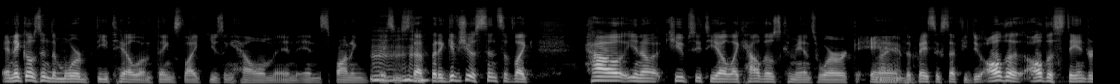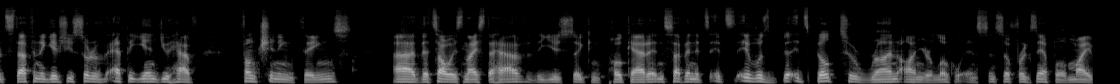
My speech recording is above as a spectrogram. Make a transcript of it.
and it goes into more detail on things like using helm and, and spawning basic mm-hmm. stuff but it gives you a sense of like how you know kubectl like how those commands work and right. the basic stuff you do all the all the standard stuff and it gives you sort of at the end you have functioning things uh, that's always nice to have that you so you can poke at it and stuff and it's it's it was it's built to run on your local instance so for example my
